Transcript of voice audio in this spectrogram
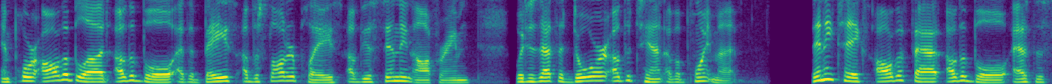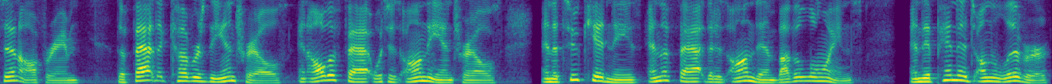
and pour all the blood of the bull at the base of the slaughter place of the ascending offering, which is at the door of the tent of appointment. Then he takes all the fat of the bull as the sin offering, the fat that covers the entrails, and all the fat which is on the entrails, and the two kidneys, and the fat that is on them by the loins, and the appendage on the liver,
